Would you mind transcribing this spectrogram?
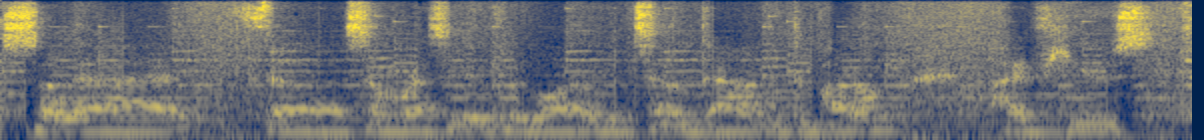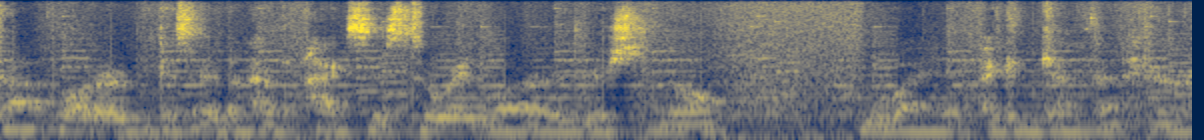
so that the, some residue from the water would settle down at the bottom. I've used tap water because I don't have access to rainwater. There's no way I can get that here.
